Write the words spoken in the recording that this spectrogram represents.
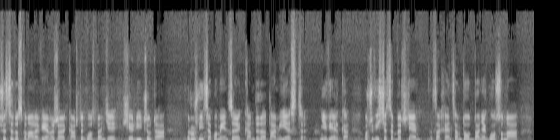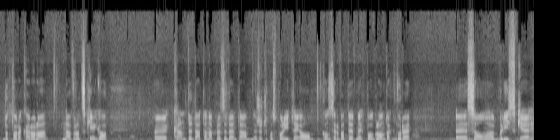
wszyscy doskonale wiemy, że każdy głos będzie się liczył. Ta różnica pomiędzy kandydatami jest niewielka. Oczywiście serdecznie zachęcam do oddania głosu na doktora Karola Nawrockiego. e, kandydata na prezydenta Rzeczypospolitej o konserwatywnych poglądach, które e, są bliskie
